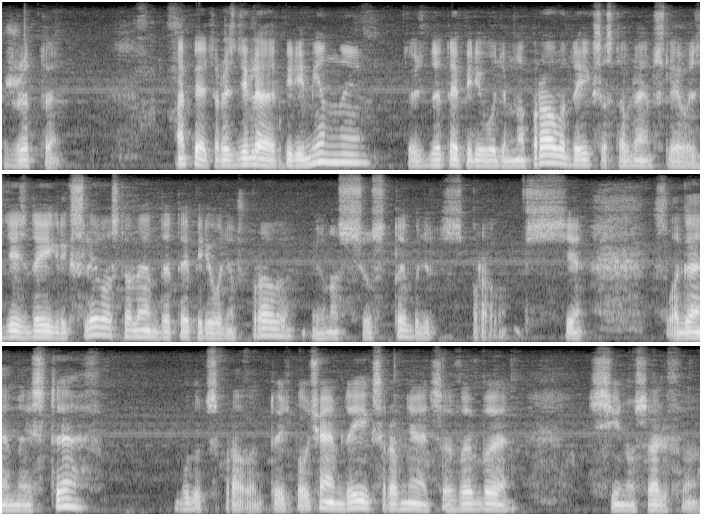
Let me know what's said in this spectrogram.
gt. Опять разделяя переменные, то есть dt переводим направо, dx оставляем слева. Здесь dy слева оставляем, dt переводим вправо. И у нас все с t будет справа. Все слагаемые с t будут справа. То есть получаем dx равняется vb синус альфа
